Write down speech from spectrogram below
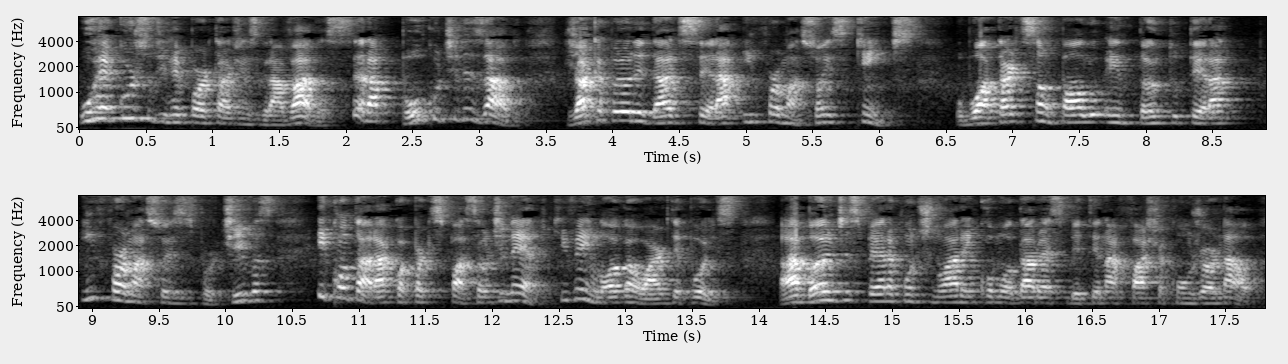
O recurso de reportagens gravadas será pouco utilizado, já que a prioridade será informações quentes. O Boa Tarde São Paulo, entanto, terá informações esportivas e contará com a participação de Neto, que vem logo ao ar depois. A Band espera continuar a incomodar o SBT na faixa com o jornal,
